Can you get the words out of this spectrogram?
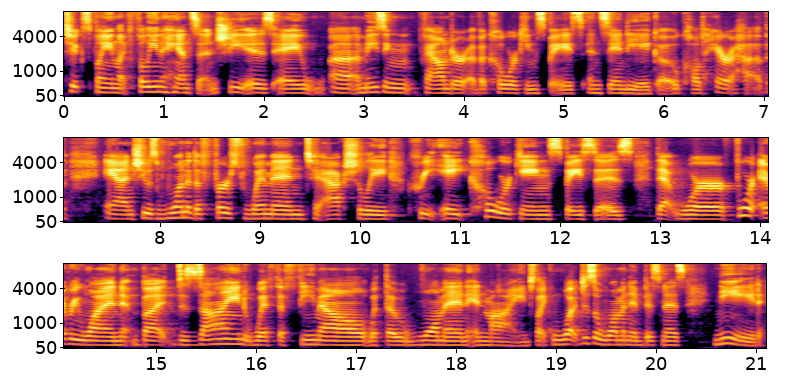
to explain like Felena Hanson, she is a uh, amazing founder of a co-working space in San Diego called Hera Hub, and she was one of the first women to actually create co-working spaces that were for everyone, but designed with the female, with the woman in mind. Like, what does a woman in business need?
